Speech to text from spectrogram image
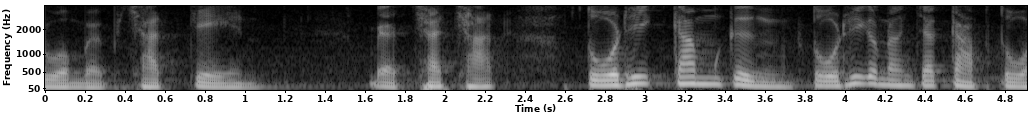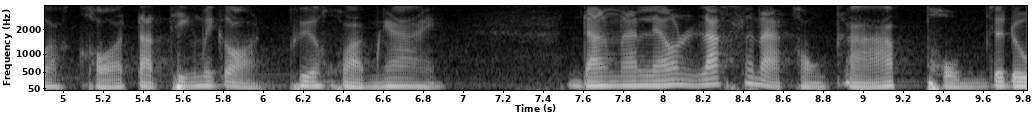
รวมแบบชัดเจน แบบชัดๆ ตัวที่ก้ากึ่ง ตัวที่กำลังจะกลับตัวขอตัดทิ้งไปก่อนเพื่อความง่าย ดังนั้นแล้วลักษณะของกราฟ ผมจะดู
